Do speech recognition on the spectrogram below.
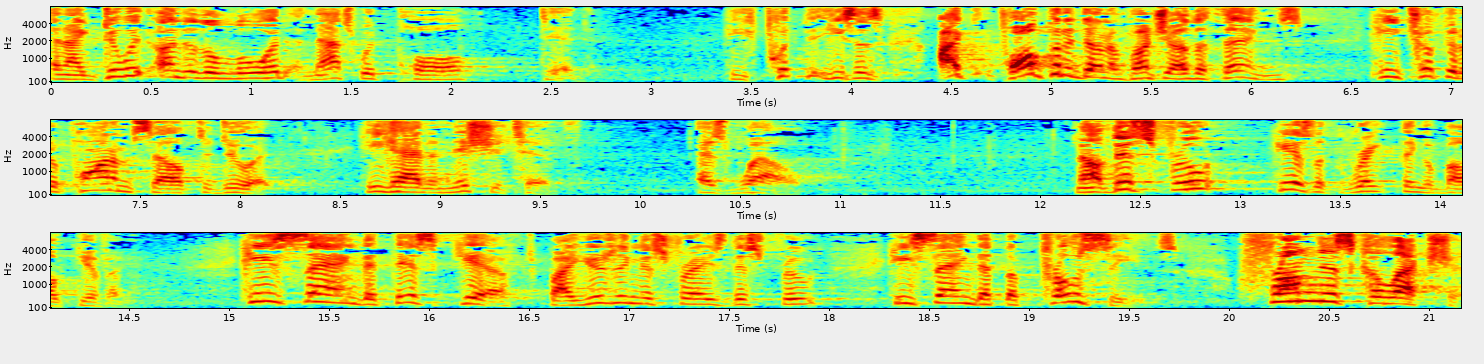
and I do it under the Lord, and that's what Paul did. He put, he says, Paul could have done a bunch of other things. He took it upon himself to do it. He had initiative as well. Now, this fruit, here's the great thing about giving. He's saying that this gift, by using this phrase, this fruit, he's saying that the proceeds from this collection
